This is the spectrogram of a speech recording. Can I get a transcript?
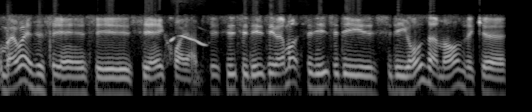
Ben ouais, c'est- incroyable. C'est vraiment c'est des des des grosses amendes. Que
